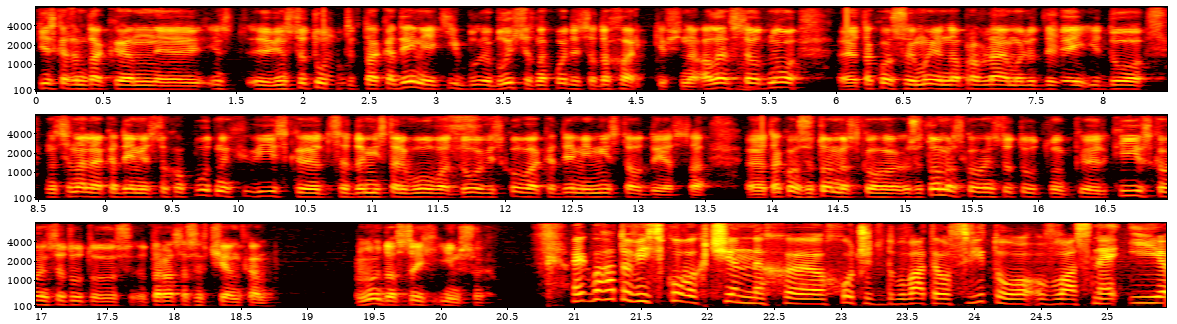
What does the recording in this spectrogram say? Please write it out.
ті, скажімо так, ем, е, інст- е, інститути та академії, які ближче знаходяться до Харківщини, але все одно Е, Також ми направляємо людей і до Національної академії сухопутних військ, це до міста Львова, до військової академії міста Одеса, е, також Житомирського Житомирського інституту, Київського інституту Тараса Шевченка. Ну і до всіх інших. А як багато військових чинних е, хочуть здобувати освіту, власне, і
